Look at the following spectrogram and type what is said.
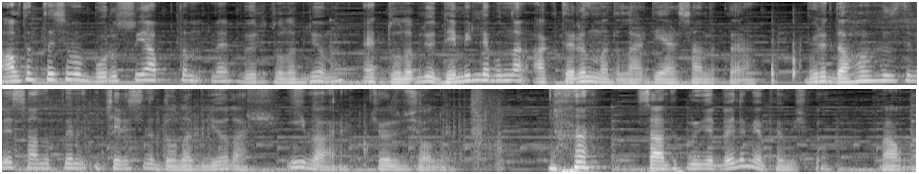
Altın taşıma borusu yaptım ve böyle dolabiliyor mu? Evet dolabiliyor. Demirle bunlar aktarılmadılar diğer sandıklara. Böyle daha hızlı ve sandıkların içerisinde dolabiliyorlar. İyi bari. Çözmüş oldum. Sandıklınca böyle mi yapıyormuş bu? Wow.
